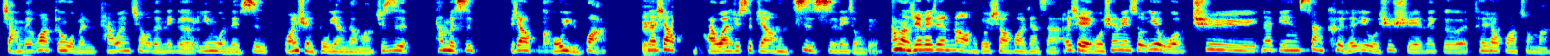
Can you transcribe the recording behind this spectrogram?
讲的话跟我们台湾教的那个英文的是完全不一样，知道吗？就是他们是比较口语化。那像台湾就是比较很自私那种的，当场那边就闹很多笑话这样子啊。而且我宣边说，因为我去那边上课的，因为我去学那个特效化妆嘛，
